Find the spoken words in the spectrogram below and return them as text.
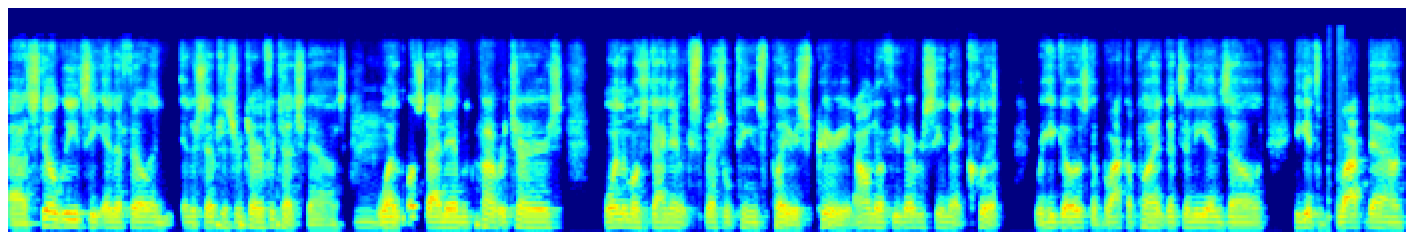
Uh, still leads the NFL in interceptions return for touchdowns. Mm. One of the most dynamic punt returners one of the most dynamic special teams players, period. I don't know if you've ever seen that clip where he goes to block a punt that's in the end zone. He gets blocked down.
